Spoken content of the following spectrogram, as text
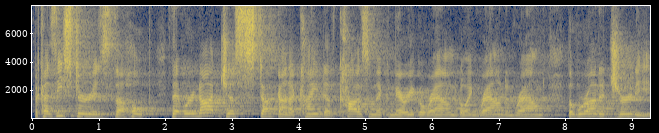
Because Easter is the hope that we're not just stuck on a kind of cosmic merry-go-round going round and round, but we're on a journey,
